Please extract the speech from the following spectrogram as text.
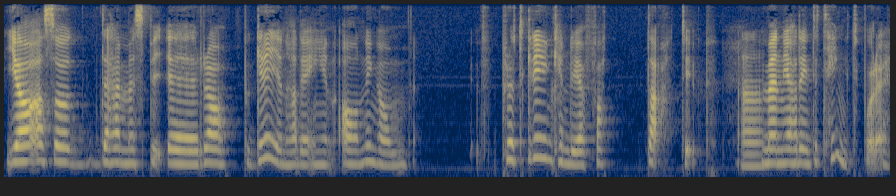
Ja, alltså det här med äh, rapgrejen hade jag ingen aning om. Pruttgrejen kunde jag fatta, typ. Ja. Men jag hade inte tänkt på det.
